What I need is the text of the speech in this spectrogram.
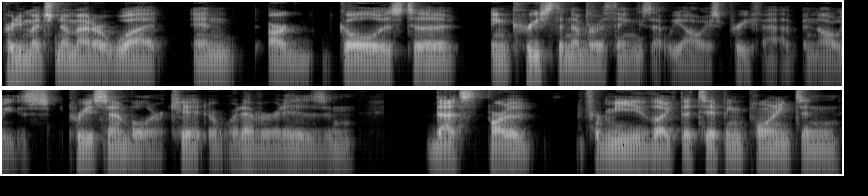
pretty much no matter what. And our goal is to increase the number of things that we always prefab and always preassemble or kit or whatever it is and that's part of for me like the tipping point and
